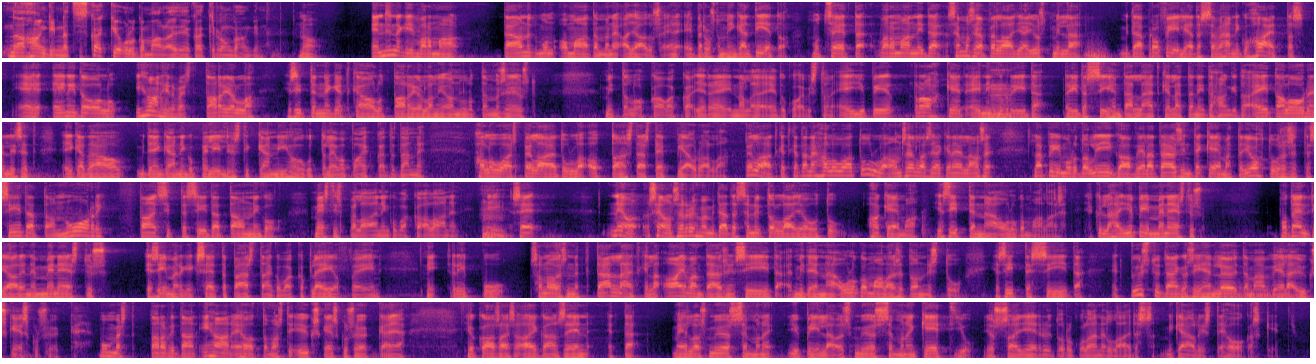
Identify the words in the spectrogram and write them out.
nämä hankinnat, siis kaikki on ulkomaalaisia ja kaikki runkohankinnat? No ensinnäkin varmaan tämä on nyt mun oma tämmöinen ajatus, ei, ei perustu mihinkään tietoon, mutta se, että varmaan niitä semmoisia pelaajia just millä, mitä profiilia tässä vähän niin kuin haettaisiin, ei, ei niitä ole ollut ihan hirveästi tarjolla, ja sitten ne, ketkä on ollut tarjolla, niin on ollut tämmöisiä just mittaluokkaa vaikka Jere Innalla ja Eetu Koivistoinen. Ei jypi rahkeet, ei niinku mm. riitä, riitä siihen tällä hetkellä, että niitä hankitaan. Ei taloudelliset, eikä tämä ole mitenkään niinku pelillisestikään niin houkutteleva paikka, että tänne haluaisi pelaaja tulla ottaa sitä steppiä urallaan. Pelaajat, ketkä tänne haluaa tulla, on sellaisia, kenellä on se läpimurto liigaa vielä täysin tekemättä. Johtuu se sitten siitä, että on nuori, tai sitten siitä, että on niinku mestispelaaja, niin kuin vaikka Alanen. Hmm. Niin se, ne on, se on se ryhmä, mitä tässä nyt ollaan jouttu hakemaan, ja sitten nämä ulkomaalaiset. Ja kyllähän Jypin menestys, potentiaalinen menestys, esimerkiksi se, että päästäänkö vaikka playoffeihin, niin riippuu sanoisin, että tällä hetkellä aivan täysin siitä, että miten nämä ulkomaalaiset onnistuu, ja sitten siitä, että pystytäänkö siihen löytämään vielä yksi keskushyökkäjä. Mun mielestä tarvitaan ihan ehdottomasti yksi keskushyökkäjä, joka saisi aikaan sen, että meillä olisi myös semmoinen, Jypillä olisi myös semmoinen ketju, jossa on Jerry Turkulainen laidassa, mikä olisi tehokas ketju.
